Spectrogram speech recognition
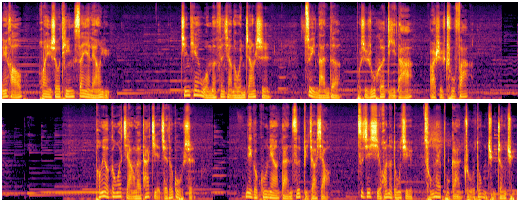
您好，欢迎收听三言两语。今天我们分享的文章是：最难的不是如何抵达，而是出发。朋友跟我讲了他姐姐的故事。那个姑娘胆子比较小，自己喜欢的东西从来不敢主动去争取，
